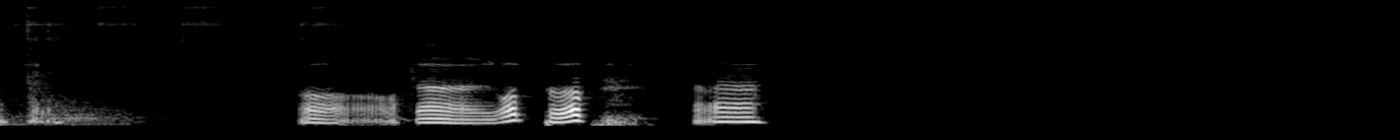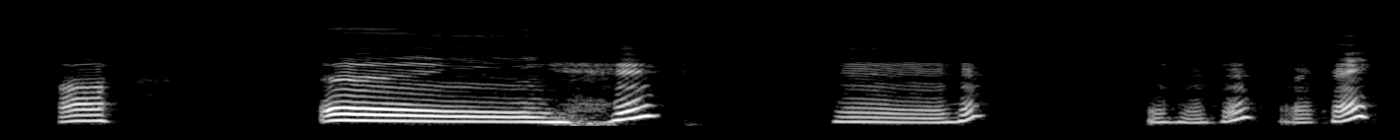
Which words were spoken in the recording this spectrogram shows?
okay. Oh, dann, wupp, wupp. Äh. Ah. Äh. Hm? Mhm. Mhm. Okay.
